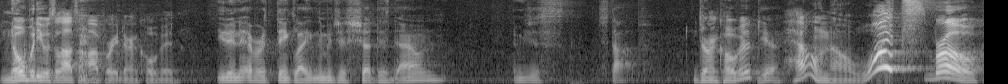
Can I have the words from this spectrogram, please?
Nobody was allowed to operate during COVID. You didn't ever think like, let me just shut this down. Let me just stop. During COVID? Yeah. Hell no. What, bro?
